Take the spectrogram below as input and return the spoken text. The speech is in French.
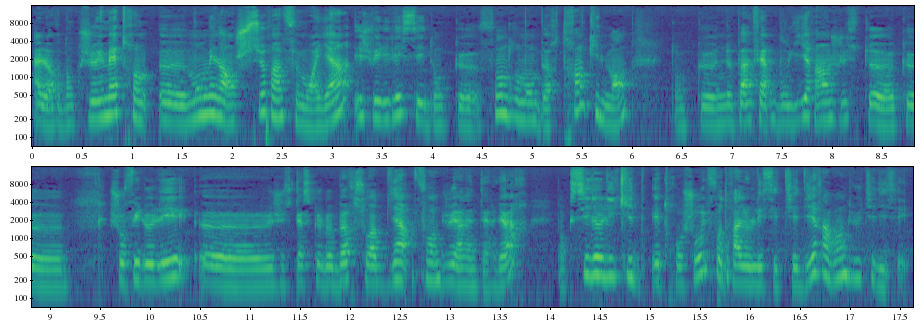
Alors, donc je vais mettre euh, mon mélange sur un feu moyen et je vais laisser donc euh, fondre mon beurre tranquillement. Donc euh, ne pas faire bouillir, hein, juste que chauffer le lait jusqu'à ce que le beurre soit bien fondu à l'intérieur. Donc si le liquide est trop chaud, il faudra le laisser tiédir avant de l'utiliser.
